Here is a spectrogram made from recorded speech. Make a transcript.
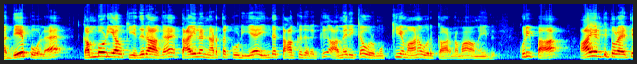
அதே போல கம்போடியாவுக்கு எதிராக தாய்லாந்து நடத்தக்கூடிய இந்த தாக்குதலுக்கு அமெரிக்கா ஒரு முக்கியமான ஒரு காரணமாக அமையுது. குறிப்பாக ஆயிரத்தி தொள்ளாயிரத்தி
